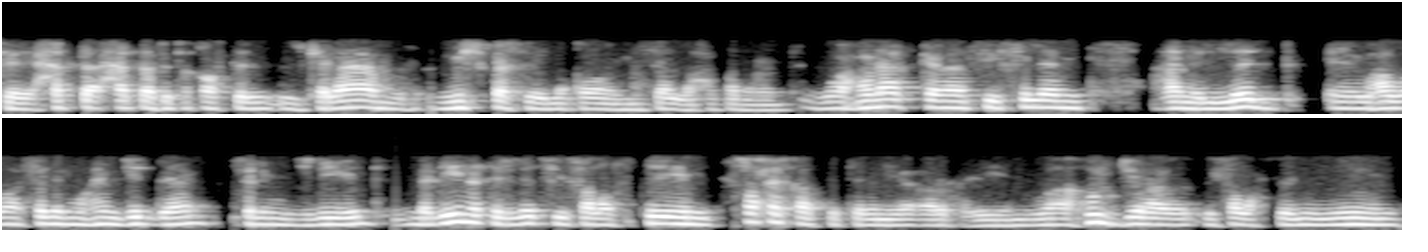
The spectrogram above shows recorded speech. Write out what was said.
في حتى حتى في ثقافة الكلام مش بس المقاومة المسلحة طبعا. وهناك كمان في فيلم عن اللد وهو فيلم مهم جدا فيلم جديد. مدينة اللد في فلسطين سحقت في 48 وهجر الفلسطينيين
